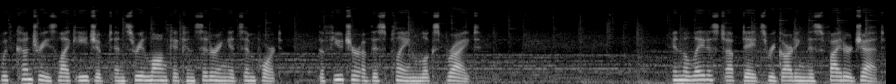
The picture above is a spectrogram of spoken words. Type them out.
With countries like Egypt and Sri Lanka considering its import, the future of this plane looks bright. In the latest updates regarding this fighter jet,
